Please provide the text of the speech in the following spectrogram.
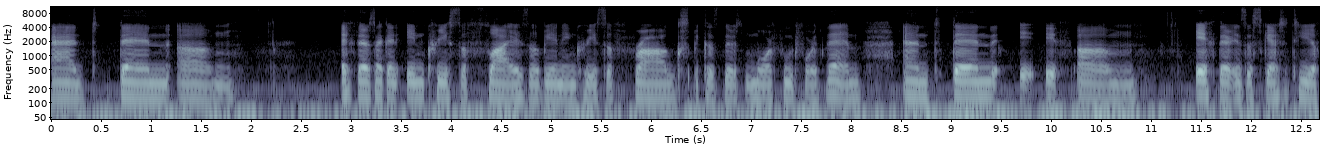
and then um, if there's like an increase of flies, there'll be an increase of frogs because there's more food for them, and then if um, if there is a scarcity of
